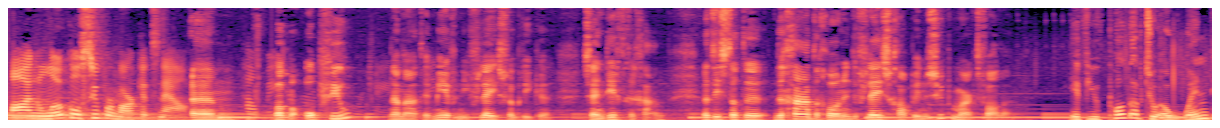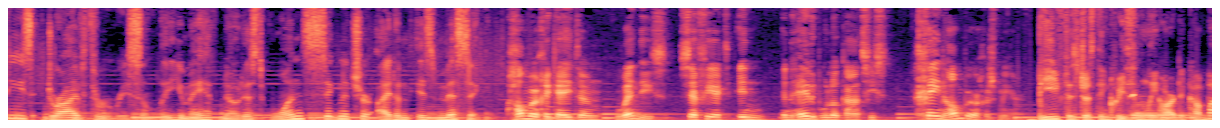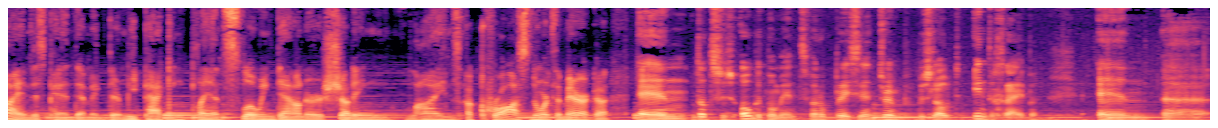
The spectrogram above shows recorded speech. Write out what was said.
on local supermarkets now. Um, wat me opviel, naarmate meer van die vleesfabrieken zijn dichtgegaan, dat is dat de, de gaten gewoon in de vleesschappen in de supermarkt vallen. If you've pulled up to a Wendy's drive through recently, you may have noticed one signature item is missing. Hamburgerketen Wendy's serveert in een heleboel locaties geen hamburgers meer. Beef is just increasingly hard to come by in this pandemic. Their meatpacking plants slowing down or shutting lines across North America. En dat is dus ook het moment waarop president Trump besloot in te grijpen. En uh,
